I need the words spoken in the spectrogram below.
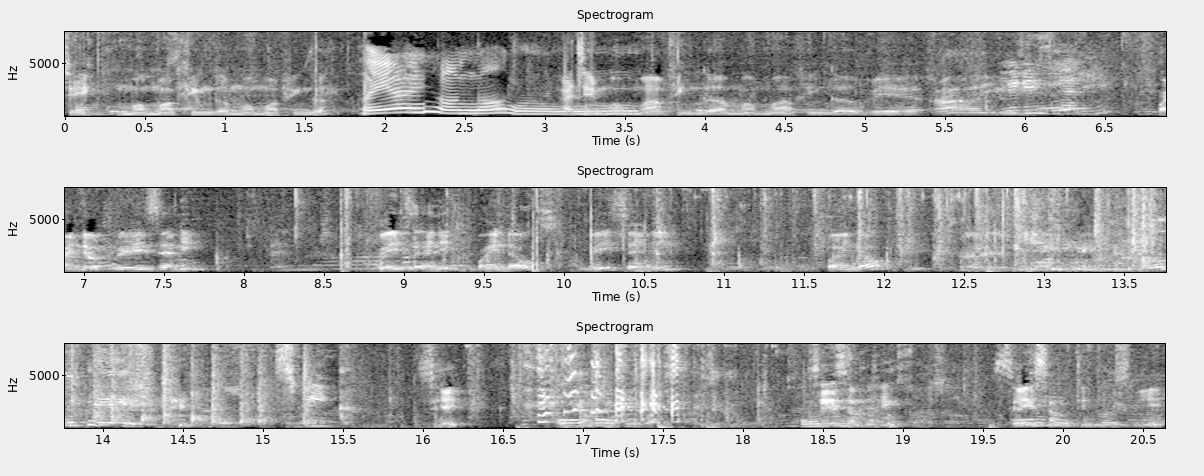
Say, mama finger, mama finger. I don't know. I say, mama finger, mama finger. Where are you? Where is Annie? Find out where is Annie. Where is Annie? Find out. Where is Annie? Find out. Okay. Speak. Say. Say something. Say something, baby.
